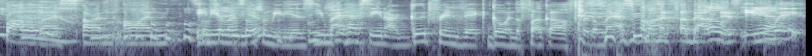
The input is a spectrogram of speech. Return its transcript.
you follow us on on any of our media. social medias, you might have seen our good friend Vic going the fuck off for the last month about Oh, this yeah. anyway.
